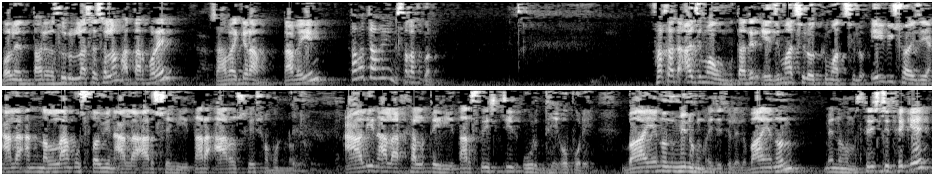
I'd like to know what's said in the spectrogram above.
বলেন, তাহলে রসুল্লাহাম আর তারপরে সাহাবাই কেরাম, তাবেইন তাবা তাবেইন সালাফগণ। ফাকাদ আজমাউ তাদের এজমা ছিল, ঐক্যমত ছিল। এই বিষয়ে যে, আলা আন্নাল্লাহ মুস্তাবিন আলা আর সেহি তারা আরও সে সমুন্নত। আলিন আলা খালকেহি, তার সৃষ্টির ঊর্ধ্বে, ওপরে। বায়নুন মিনহুম, এই যে চলে এলো, বায়নুন মিনহুম, সৃষ্টি থেকে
